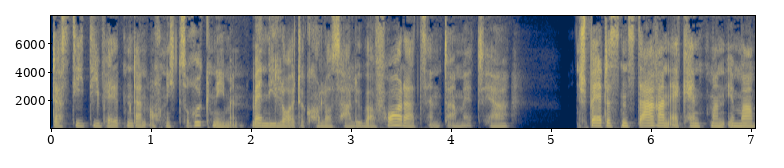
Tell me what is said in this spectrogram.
dass die die Welpen dann auch nicht zurücknehmen, wenn die Leute kolossal überfordert sind damit, ja. Spätestens daran erkennt man immer,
